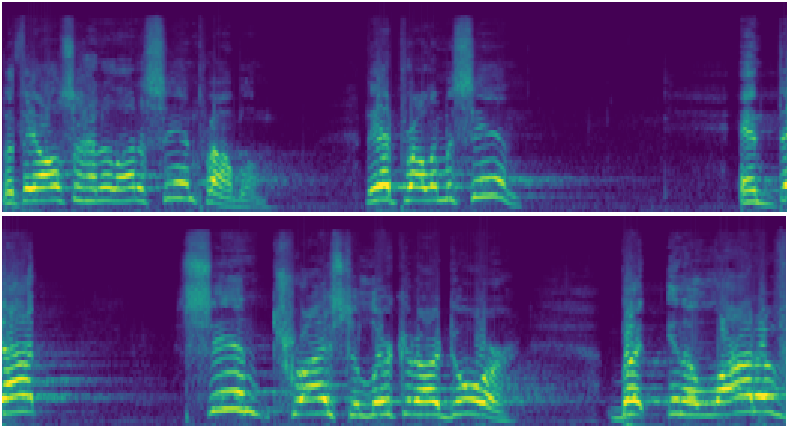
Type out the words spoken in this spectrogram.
but they also had a lot of sin problem. They had problem with sin. And that sin tries to lurk at our door. But in a lot of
